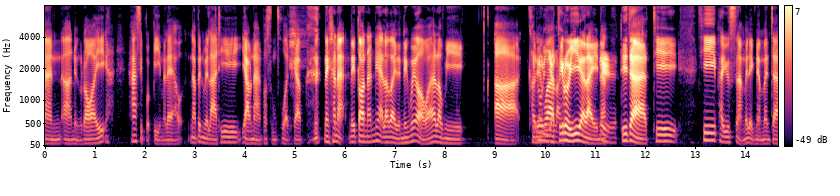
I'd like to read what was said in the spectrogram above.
าณ 150 กว่าปีมาแล้วนับเป็นเวลาที่ยาวนานพอสมควรครับ ในขณะในตอนนั้นเนี่ยเราก็อาจจะนึกไม่ออกว่าเรามี เขาเรียกว่าเทเทคคโนโนโลโลยียีอะอะไรไรนะเออที่จะที่ที่พายุสนามแม่เหล็กเนี่ยมันจะ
